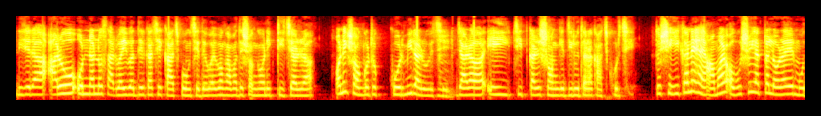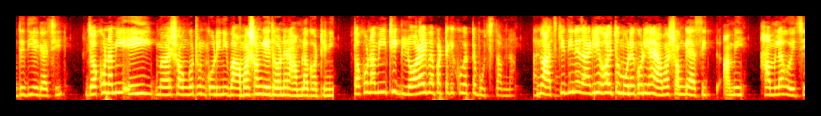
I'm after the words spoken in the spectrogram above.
নিজেরা আরও অন্যান্য সার্ভাইভারদের কাছে কাজ পৌঁছে দেওয়া এবং আমাদের সঙ্গে অনেক টিচাররা অনেক সংগঠক কর্মীরা রয়েছে যারা এই চিৎকারের সঙ্গে দৃঢ়তারা কাজ করছে। তো সেইখানে হ্যাঁ আমার অবশ্যই একটা লড়াইয়ের মধ্যে দিয়ে গেছি। যখন আমি এই সংগঠন করিনি বা আমার সঙ্গে এই ধরনের হামলা ঘটেনি তখন আমি ঠিক লড়াই ব্যাপারটাকে খুব একটা বুঝতাম না। কিন্তু আচ্ছা। আজকে দিনে দাঁড়িয়ে হয়তো মনে করি হ্যাঁ আমার সঙ্গে অ্যাসিড আমি হামলা হয়েছে।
